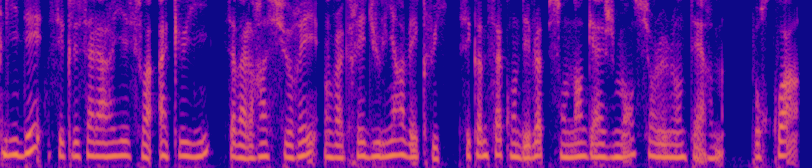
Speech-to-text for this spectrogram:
L'idée, c'est que le salarié soit accueilli, ça va le rassurer, on va créer du lien avec lui. C'est comme ça qu'on développe son engagement sur le long terme. Pourquoi?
